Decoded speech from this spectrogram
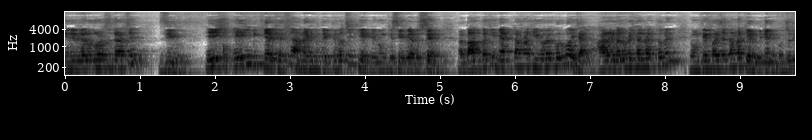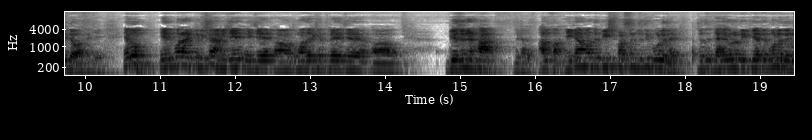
এন এর ভ্যালু হচ্ছে দাঁড়াচ্ছে জিরো এই এই বিক্রিয়ার ক্ষেত্রে আমরা কিন্তু দেখতে পাচ্ছি কেপি এবং কেসি ভ্যালু সেম আর বাদ বাকি ম্যাথটা আমরা কীভাবে করব? এই আর এর ভ্যালুটা খেয়াল রাখতে হবে এবং টেম্পারেচারটা আমরা কেলভিনে নেব যদি দেওয়া থাকে। এবং এরপর আরেকটা বিষয়, আমি যে, এই যে তোমাদের ক্ষেত্রে যে বিয়োজনের হার যেটা, আলফা, এটা আমাদের বিশ পার্সেন্ট যদি বলে দেয়, যদি দেখা গেলো বিক্রিয়াতে বলে দিল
